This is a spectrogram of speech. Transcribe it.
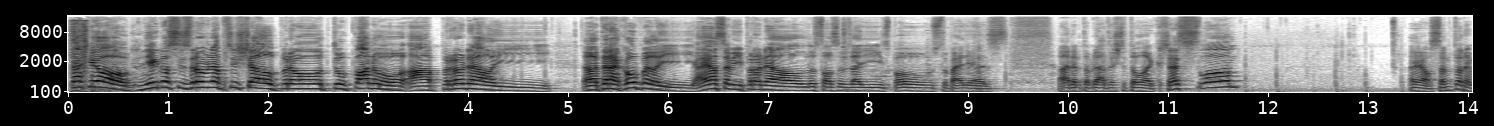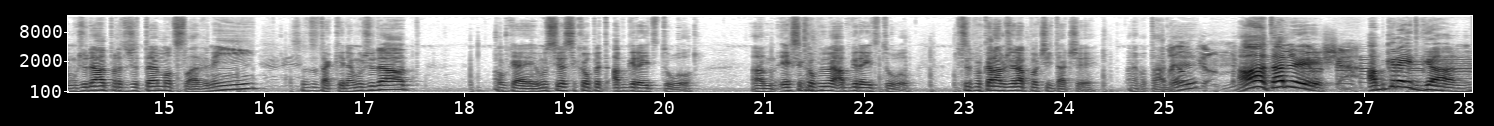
Tak jo, někdo si zrovna přišel pro tu panu a prodal jí. Eh, teda koupil jí a já jsem jí prodal, dostal jsem za ní spoustu peněz. A jdem tam dát ještě tohle křeslo. A jo, sem to nemůžu dát, protože to je moc levný. Sem to taky nemůžu dát. OK, musíme si koupit upgrade tool. Um, jak si koupíme upgrade tool? Předpokládám, že na počítači. A nebo tady? A, ah, tady! Upgrade gun.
